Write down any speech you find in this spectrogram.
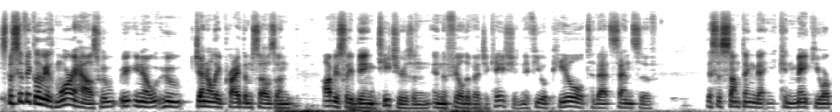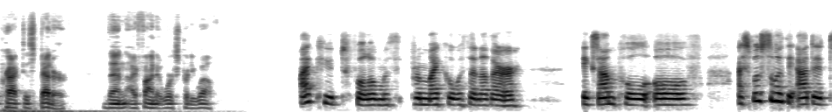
specifically with Moray House, who you know who generally pride themselves on obviously being teachers in, in the field of education. If you appeal to that sense of this is something that can make your practice better, then I find it works pretty well. I could follow with from Michael with another example of, I suppose, some of the added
